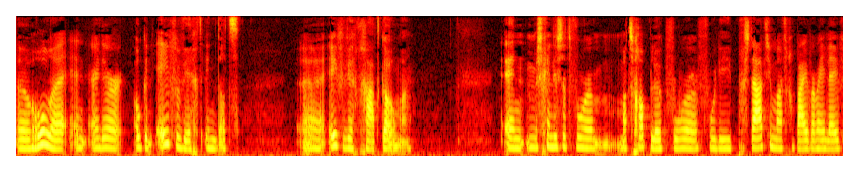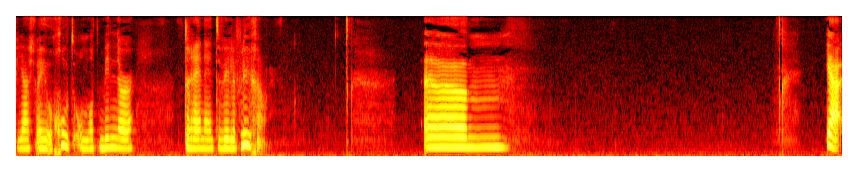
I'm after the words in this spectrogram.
rollen en er, ook een evenwicht in dat evenwicht gaat komen. En misschien is dat voor maatschappelijk, voor, voor die prestatiemaatschappij waar wij leven, juist wel heel goed om wat minder te rennen en te willen vliegen. Um, ja,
